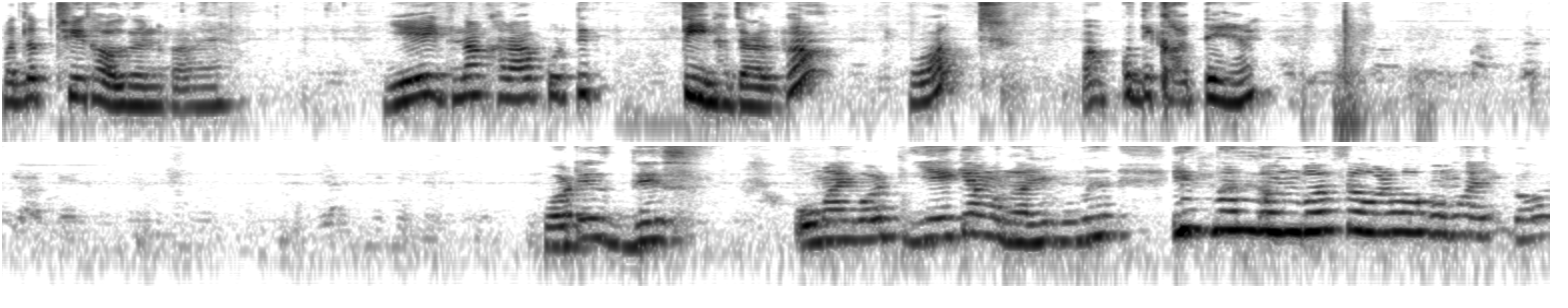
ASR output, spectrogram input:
मतलब थ्री थाउज़ेंड का है। ये इतना ख़राब कुर्ती तीन हज़ार का? वॉट आपको दिखाते हैं। What is this oh my god ये क्या मंगाई हूँ मैं? इतना लंबा सा ओ माई गॉड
